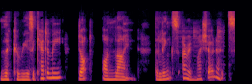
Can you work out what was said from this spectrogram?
thecareersacademy.online. The links are in my show notes.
